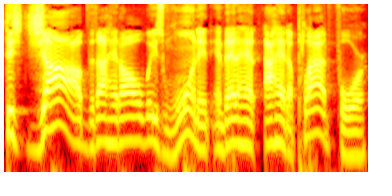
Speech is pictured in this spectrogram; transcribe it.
this job that I had always wanted and that I had I had applied for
